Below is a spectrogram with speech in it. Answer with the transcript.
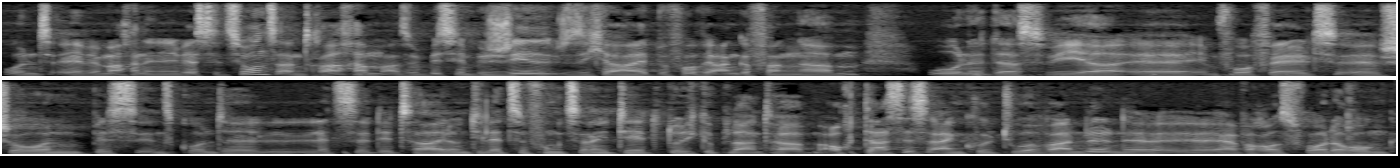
und äh, wir machen einen Investitionsantrag, haben also ein bisschen Budgetsicherheit, bevor wir angefangen haben, ohne dass wir äh, im Vorfeld äh, schon bis ins Grunde letzte Detail und die letzte Funktionalität durchgeplant haben. Auch das ist ein Kulturwandel, eine äh, Herausforderung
